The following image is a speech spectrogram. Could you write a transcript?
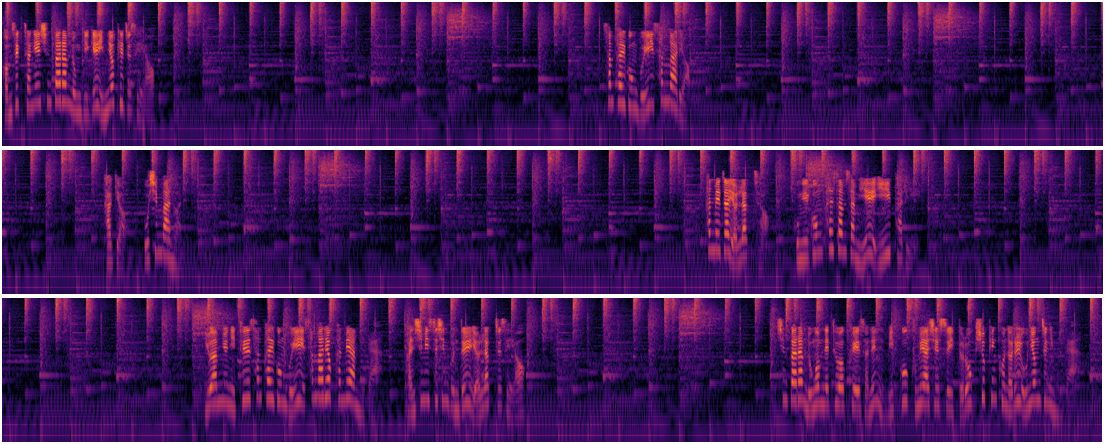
검색창에 신바람 농기계 입력해주세요. (380V) 3마력 가격 50만원 판매자 연락처 010-8332-2282 유압 유니트 380V 3마력 판매합니다. 관심 있으신 분들 연락주세요. 신바람 농업 네트워크에서는 믿고 구매하실 수 있도록 쇼핑 코너를 운영 중입니다.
